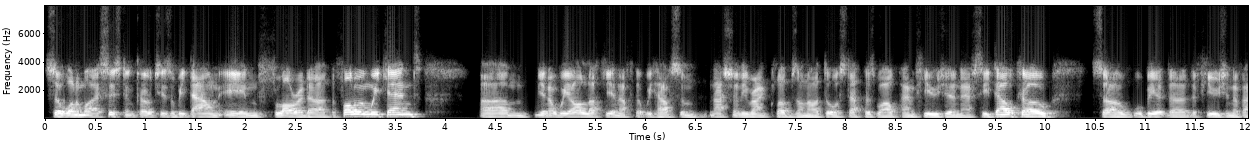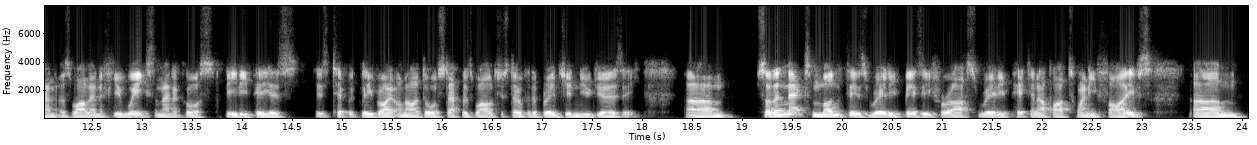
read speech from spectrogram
so one of my assistant coaches will be down in Florida the following weekend. Um, you know, we are lucky enough that we have some nationally ranked clubs on our doorstep as well, Penn Fusion, FC Delco. So we'll be at the the Fusion event as well in a few weeks, and then of course EDP is is typically right on our doorstep as well, just over the bridge in New Jersey. Um, so the next month is really busy for us, really picking up our 25s, um,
